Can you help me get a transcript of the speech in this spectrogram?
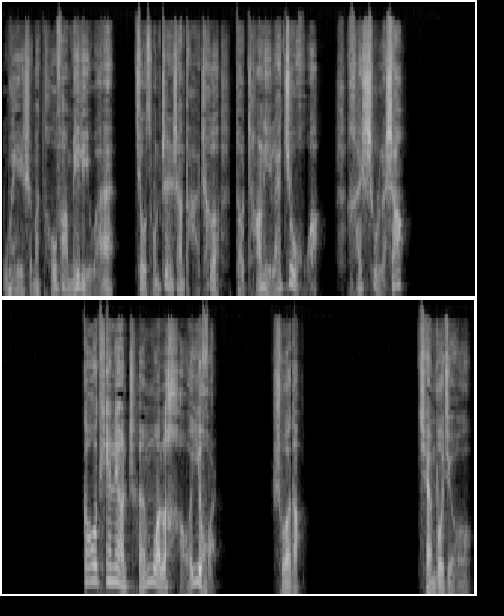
为什么头发没理完，就从镇上打车到厂里来救火，还受了伤？”高天亮沉默了好一会儿，说道：“前不久，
